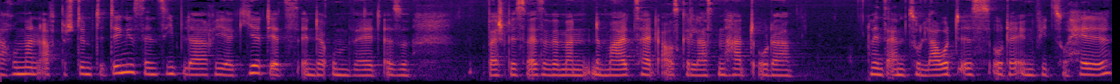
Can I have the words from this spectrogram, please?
warum man auf bestimmte Dinge sensibler reagiert jetzt in der Umwelt. Also beispielsweise, wenn man eine Mahlzeit ausgelassen hat oder wenn es einem zu laut ist oder irgendwie zu hell,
